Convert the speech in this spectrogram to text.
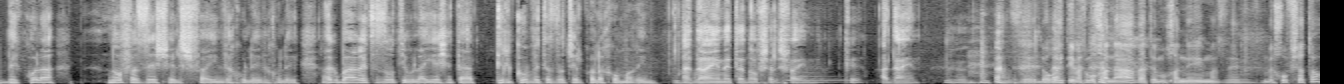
בכל הנוף הזה של שפיים וכולי וכולי. רק בארץ הזאת אולי יש את התרכובת הזאת של כל החומרים. עדיין את הנוף של שפיים. כן. עדיין. אז אה, דורית, אם את מוכנה ואתם מוכנים, אז אה, בחופשתו.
